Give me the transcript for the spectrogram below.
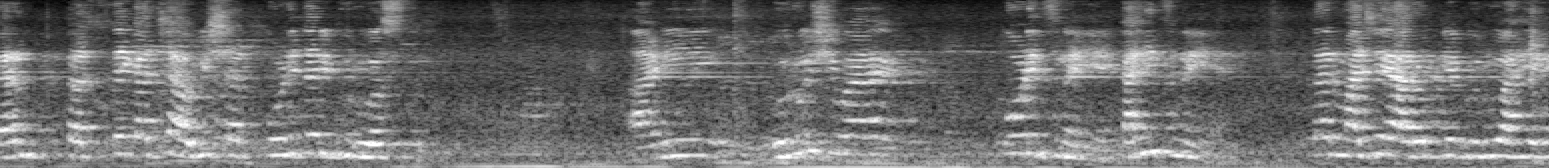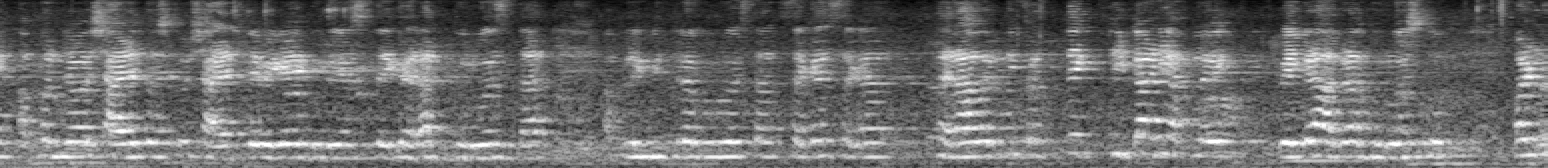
कारण प्रत्येकाच्या आयुष्यात कोणीतरी गुरु असतो. आणि गुरुशिवाय कोणीच नाहीये काहीच नाही आहे तर माझे आरोग्य गुरु आहे. आपण जेव्हा शाळेत असतो शाळेतले वेगळे गुरु असते घरात गुरु असतात. आपले मित्र गुरु असतात सगळ्या सगळ्या थरावरती प्रत्येक ठिकाणी आपला एक वेगळा आगळा गुरु असतो. पण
